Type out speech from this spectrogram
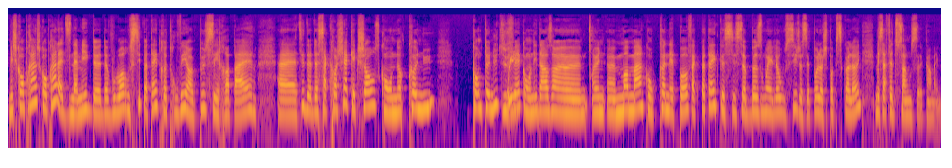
mais je comprends je comprends la dynamique de, de vouloir aussi peut-être retrouver un peu ses repères euh, tu sais de, de s'accrocher à quelque chose qu'on a connu compte tenu du fait qu'on est dans un, un, moment qu'on connaît pas. Fait que peut-être que c'est ce besoin-là aussi, je sais pas, là, je suis pas psychologue, mais ça fait du sens euh, quand même.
